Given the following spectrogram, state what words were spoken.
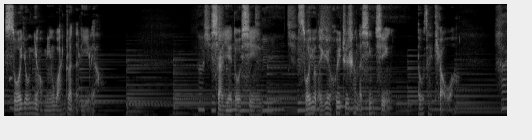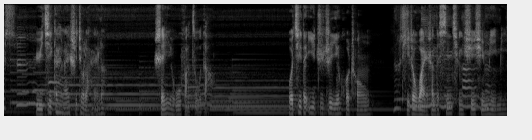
所有鸟鸣婉转的力量。夏夜多星，所有的月辉之上的星星都在眺望。雨季该来时就来了，谁也无法阻挡。我记得一只只萤火虫，提着晚上的心情寻寻觅觅。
